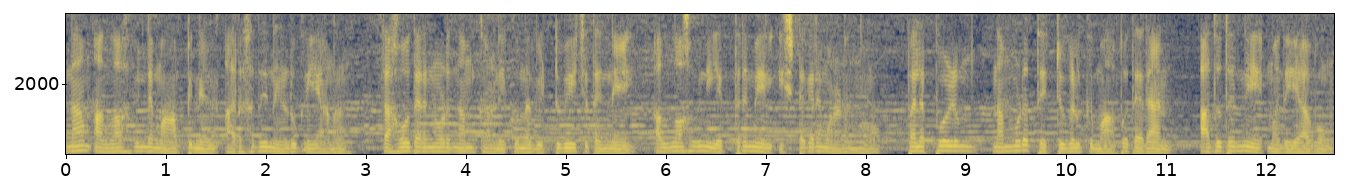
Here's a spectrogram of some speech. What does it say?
നാം അള്ളാഹുവിന്റെ മാപ്പിന് അർഹത നേടുകയാണ്. സഹോദരനോട് നാം കാണിക്കുന്ന വിട്ടുവീഴ്ച തന്നെ അള്ളാഹുവിന് എത്രമേൽ ഇഷ്ടകരമാണെന്നോ പലപ്പോഴും നമ്മുടെ തെറ്റുകൾക്ക് മാപ്പ് തരാൻ അതുതന്നെ മതിയാവും.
